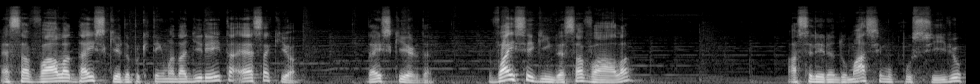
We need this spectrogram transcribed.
Essa vala da esquerda, porque tem uma da direita, essa aqui, ó, da esquerda. Vai seguindo essa vala, acelerando o máximo possível.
